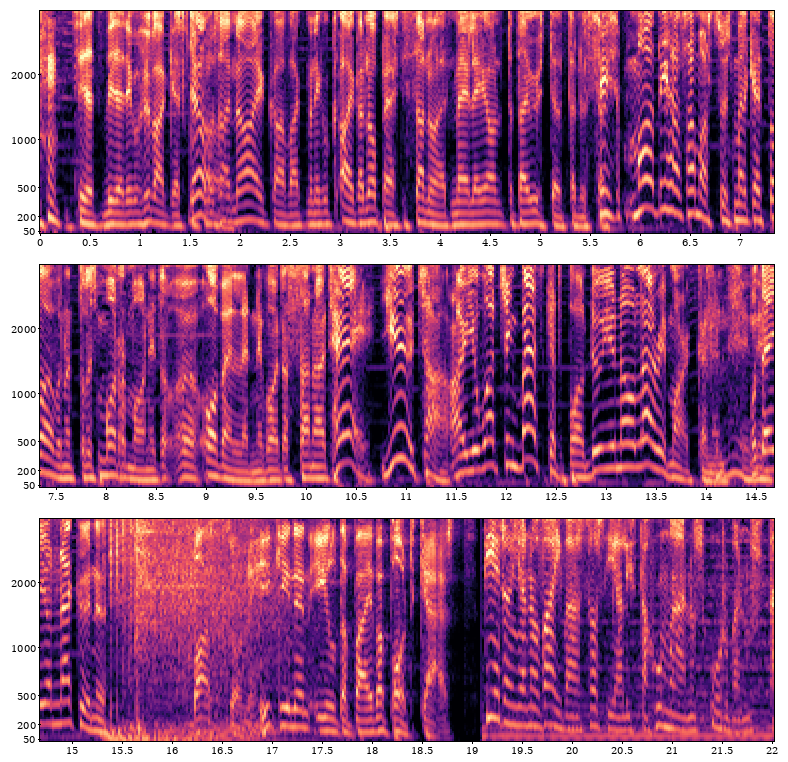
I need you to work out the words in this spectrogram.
siihen että miten niin hyvän keskustelun saimme aikaa, vaikka me niin aika nopeasti sanoin, että meillä ei ole tätä yhteyttä nyt. Siis mä oon ihan samasta syystä melkein toivonut, että tulisi mormonit ovelle, niin voitaisiin sanoa, että hei, Utah, are you watching basketball? Do you know Larry Markkanen? Mutta ei ole näkynyt. Basson hikinen iltapäivä podcast. Tiedonjano vaivaa sosiaalista humanus urbanusta.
